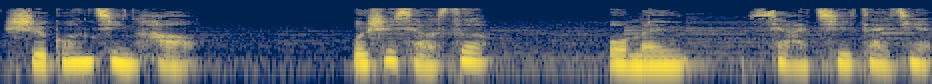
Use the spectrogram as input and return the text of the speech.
时光静好。我是小色，我们下期再见。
